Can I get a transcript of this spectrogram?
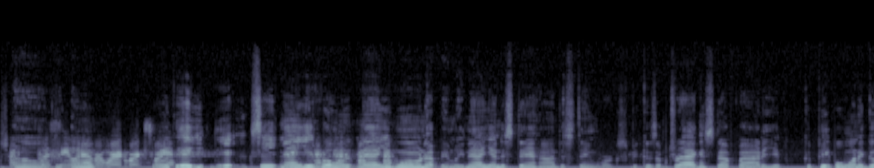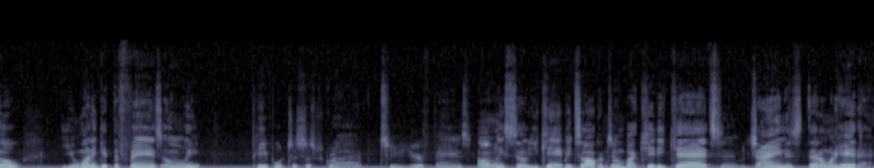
oh, pussy, whatever oh. word works for Well, you. you, there- see, now you're rolling. now you're warming up, Emily. Now you understand how this thing works because I'm dragging stuff out of you. Because people want to go, you want to get the fans only people to subscribe to your fans only. So you can't be talking to them about kitty cats and vaginas. They don't want to hear that.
